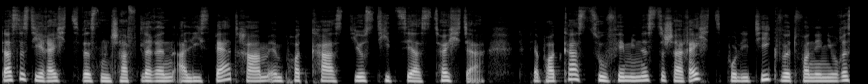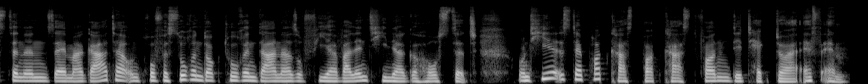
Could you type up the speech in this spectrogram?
Das ist die Rechtswissenschaftlerin Alice Bertram im Podcast Justitias Töchter. Der Podcast zu feministischer Rechtspolitik wird von den Juristinnen Selma Gata und Professorin Doktorin Dana Sophia Valentina gehostet. Und hier ist der Podcast-Podcast von Detektor FM.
